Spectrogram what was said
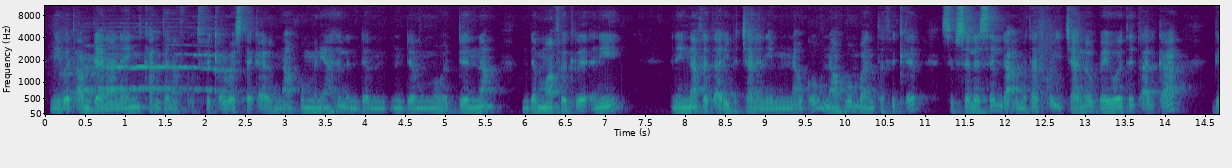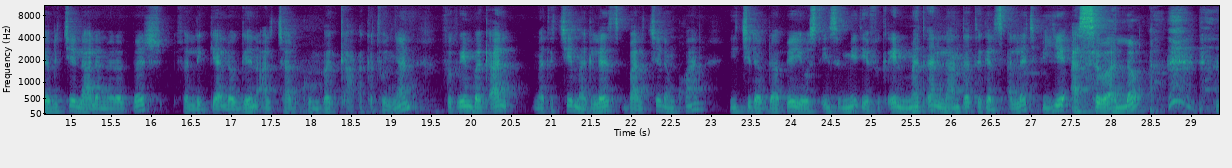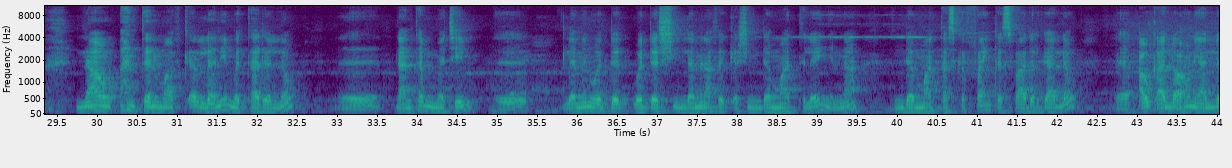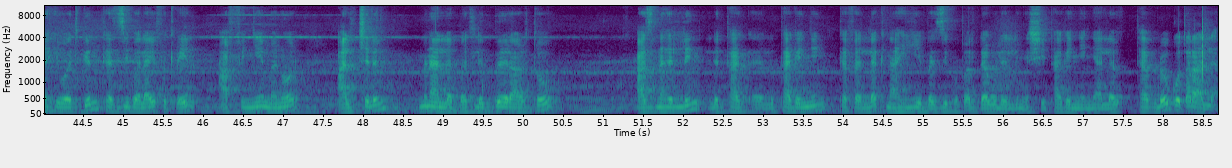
እኔ በጣም ደህና ነኝ ከአንተ ናፍቆት ፍቅር በስተቀር ናሆም ምን ያህል እንደምወድ እና እንደማፈቅር እኔ እኔና ፈጣሪ ብቻ ነን የምናውቀው። ናሆም በአንተ ፍቅር ስብሰለሰል ለዓመታት ቆይቻለሁ። በህይወት ጣልቃ ገብቼ ላለመረበሽ ፈልጌያለሁ፣ ግን አልቻልኩም። በቃ አቅቶኛል። ፍቅሬን በቃል መጥቼ መግለጽ ባልችል እንኳን ይቺ ደብዳቤ የውስጤን ስሜት የፍቅሬን መጠን ለአንተ ትገልጻለች ብዬ አስባለሁ። ናው አንተን ማፍቀር ለእኔ መታደል ነው። ለአንተም መቼም ለምን ወደድሽኝ፣ ለምን አፈቀርሽኝ እንደማትለኝ እና እንደማታስከፋኝ ተስፋ አድርጋለሁ። አውቃለሁ አሁን ያለ ህይወት ግን ከዚህ በላይ ፍቅሬን አፍኜ መኖር አልችልም። ምን አለበት ልብህ ራርቶ አዝነህልኝ ልታገኘኝ ከፈለክ ናህዬ በዚህ ቁጥር ደውልልኝ እሺ ታገኘኛለህ ተብሎ ቁጥር አለ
